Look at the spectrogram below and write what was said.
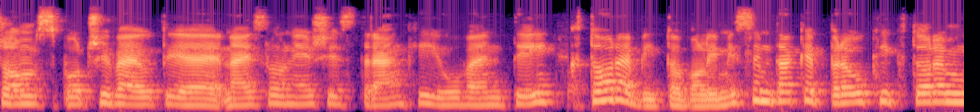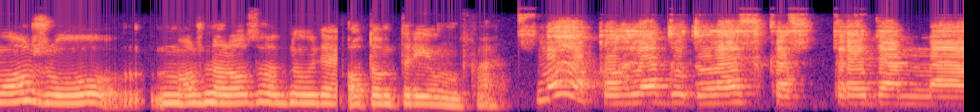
čom spočívajú tie najsilnejšie stránky Juventy. Ktoré by to boli? Myslím také prvky, ktoré môžu možno rozhodnúť aj o tom triumfe. Z môjho pohľadu Dunajská streda má,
